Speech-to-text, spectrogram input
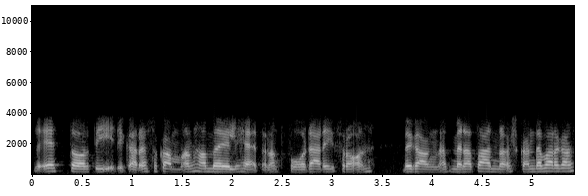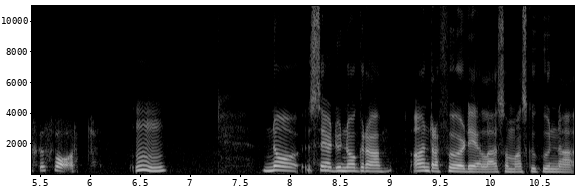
ett år tidigare så kan man ha möjligheten att få därifrån begagnat men att annars kan det vara ganska svårt. Mm. Nå, ser du några andra fördelar som man skulle kunna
